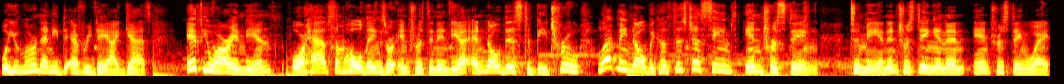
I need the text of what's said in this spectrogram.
Well, you learn any every day, I guess. If you are Indian or have some holdings or interest in India and know this to be true, let me know because this just seems interesting to me and interesting in an interesting way.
